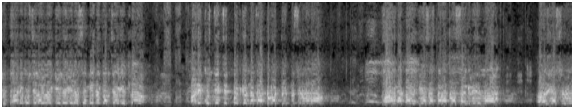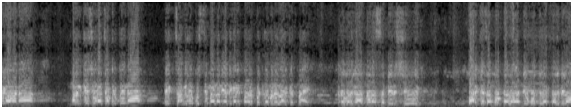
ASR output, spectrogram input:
तुफानी कुस्ती लागला गेले गेल्या समीरनं कब्जा घेतला. आणि कुस्ती चितपट करण्याचा आटोकाट प्रयत्न सुरू झाला. फार मोठा इतिहास असणार आपला सांगली जिल्हा. आज या सुरल गावानं मानकेश्वराच्या कृपेनं एक चांगले कुस्ती मैदान या ठिकाणी पार पडलं म्हणायला हरकत नाही. वर गाजणारा समीर शेख बारकेचा मोठा झाला न्यू मोतीबाग तालमीला.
